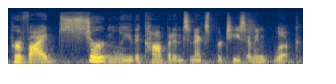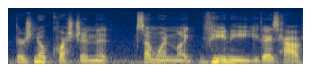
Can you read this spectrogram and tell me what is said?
provide certainly the competence and expertise. I mean, look, there's no question that someone like V&E, you guys have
